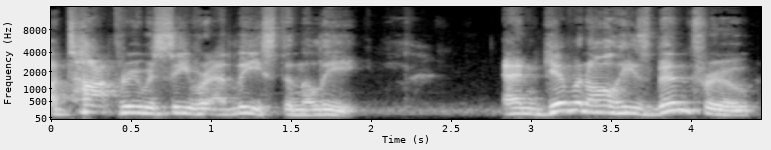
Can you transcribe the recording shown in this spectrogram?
a top three receiver at least in the league. And given all he's been through,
